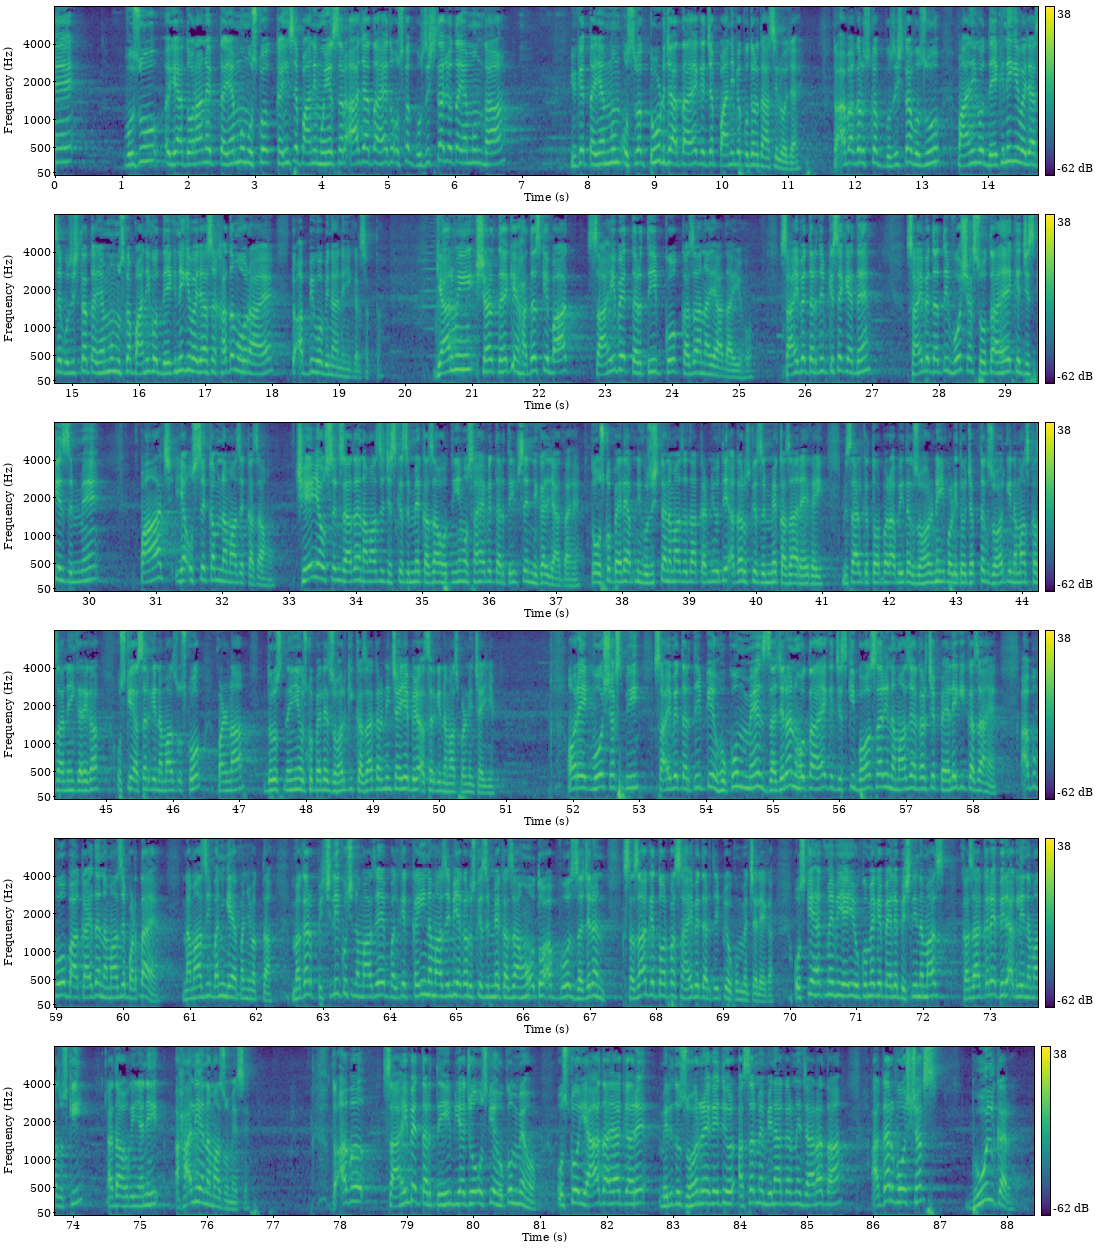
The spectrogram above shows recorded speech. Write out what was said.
وضو یا دوران تیمم اس کو کہیں سے پانی میسر آ جاتا ہے تو اس کا گزشتہ جو تیمم تھا، کیونکہ تیمم اس وقت ٹوٹ جاتا ہے کہ جب پانی پہ قدرت حاصل ہو جائے۔ تو اب اگر اس کا گزشتہ وضو پانی کو دیکھنے کی وجہ سے، گزشتہ تیمم اس کا پانی کو دیکھنے کی وجہ سے ختم ہو رہا ہے، تو اب بھی وہ بنا نہیں کر سکتا۔ گیارہویں شرط ہے کہ حدث کے بعد صاحب ترتیب کو قضا نہ یاد آئی ہو۔ صاحب ترتیب کسے کہتے ہیں؟ صاحب ترتیب وہ شخص ہوتا ہے کہ جس کے ذمے پانچ یا اس سے کم نماز قضا ہوں۔ چھ یا اس سے زیادہ نمازیں جس کے ذمے قضا ہوتی ہیں، وہ صاحب ترتیب سے نکل جاتا ہے۔ تو اس کو پہلے اپنی گزشتہ نماز ادا کرنی ہوتی ہے، اگر اس کے ذمے قضا رہ گئی۔ مثال کے طور پر ابھی تک ظہر نہیں پڑی تو جب تک ظہر کی نماز قضا نہیں کرے گا، اس کی اثر کی نماز اس کو پڑھنا درست نہیں ہے۔ اس کو پہلے ظہر کی قضا کرنی چاہیے، پھر اثر کی نماز پڑھنی چاہیے۔ اور ایک وہ شخص بھی صاحب ترتیب کے حکم میں زجرن ہوتا ہے کہ جس کی بہت ساری نمازیں اگرچہ پہلے کی قضا ہیں، اب وہ باقاعدہ نمازیں پڑھتا ہے۔ نمازی بن گیا پنج وقتہ۔ مگر پچھلی کچھ نمازیں، بلکہ کئی نمازیں بھی اگر اس کے ذمہ قضا ہوں، تو اب وہ زجرن سزا کے طور پر صاحب ترتیب کے حکم میں چلے گا۔ اس کے حق میں بھی یہی حکم ہے کہ پہلے پچھلی نماز قضا کرے، پھر اگلی نماز اس کی ادا ہوگی یعنی حالیہ نمازوں میں سے۔ تو اب صاحب ترتیب یا جو اس کے حکم میں ہو اس کو یاد آیا کہ ارے، میری تو زہر رہ گئی تھی اور اثر میں بنا کرنے جا رہا تھا۔ اگر وہ شخص بھول کر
